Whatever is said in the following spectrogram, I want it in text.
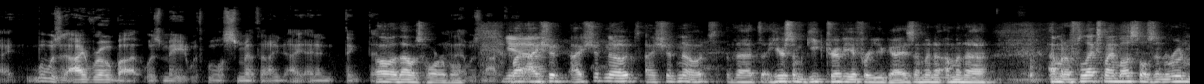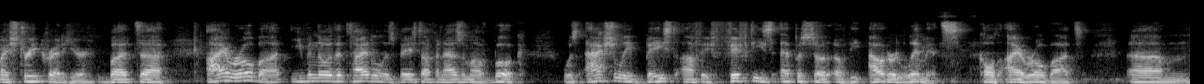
I, what was it? I Robot was made with Will Smith, and I, I, I, didn't think that. Oh, that was horrible. That was not. Yeah. But I should I should note I should note that uh, here's some geek trivia for you guys. I'm gonna I'm gonna I'm gonna flex my muscles and ruin my street cred here. But uh, I Robot, even though the title is based off an Asimov book, was actually based off a 50s episode of The Outer Limits called I Robot um,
